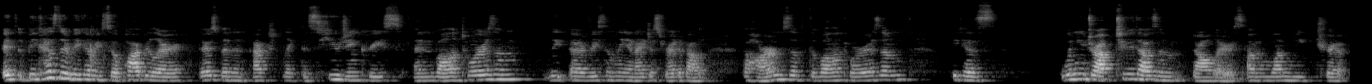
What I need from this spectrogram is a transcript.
it, because they're becoming so popular, there's been an act like this huge increase in volunteerism uh, recently, and I just read about the harms of the volunteerism because when you drop two thousand dollars on a one week trip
